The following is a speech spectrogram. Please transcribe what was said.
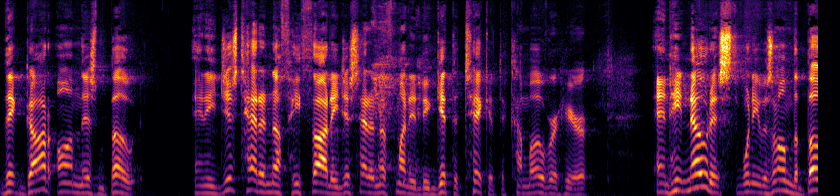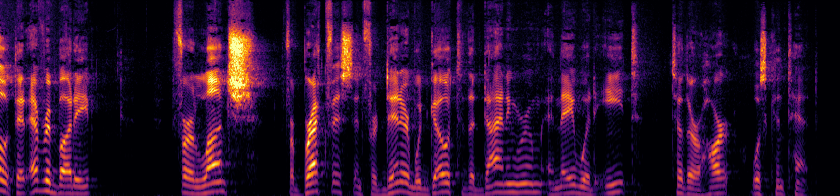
that got on this boat and he just had enough, he thought he just had enough money to get the ticket to come over here. And he noticed when he was on the boat that everybody for lunch, for breakfast, and for dinner would go to the dining room and they would eat till their heart was content.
